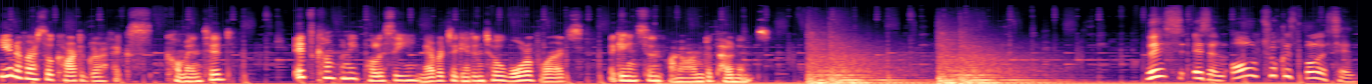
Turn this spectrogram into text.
Universal Cartographics commented, It's company policy never to get into a war of words against an unarmed opponent. This is an All Truckers Bulletin.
